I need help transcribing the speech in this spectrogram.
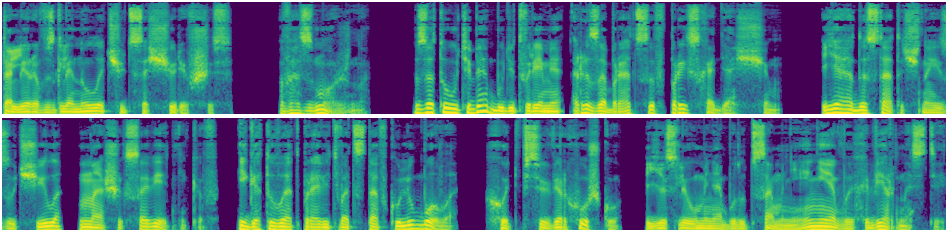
Талера взглянула, чуть сощурившись. «Возможно. Зато у тебя будет время разобраться в происходящем. Я достаточно изучила наших советников и готова отправить в отставку любого, хоть всю верхушку, если у меня будут сомнения в их верности.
